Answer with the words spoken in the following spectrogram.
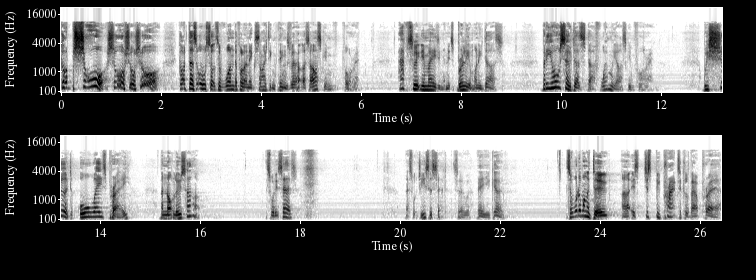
God, sure, sure, sure, sure. God does all sorts of wonderful and exciting things without us asking for it. Absolutely amazing, and it's brilliant when He does. But He also does stuff when we ask Him for it. We should always pray and not lose heart. That's what it says. That's what Jesus said. So uh, there you go. So, what I want to do uh, is just be practical about prayer.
